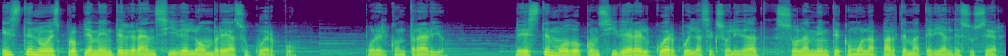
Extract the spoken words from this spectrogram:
este no es propiamente el gran sí del hombre a su cuerpo. Por el contrario, de este modo considera el cuerpo y la sexualidad solamente como la parte material de su ser,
